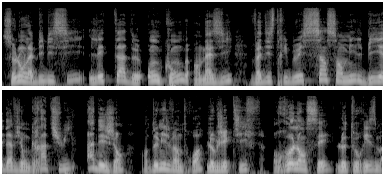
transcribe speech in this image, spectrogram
selon la BBC, l'État de Hong Kong, en Asie, va distribuer 500 000 billets d'avion gratuits à des gens en 2023. L'objectif, relancer le tourisme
